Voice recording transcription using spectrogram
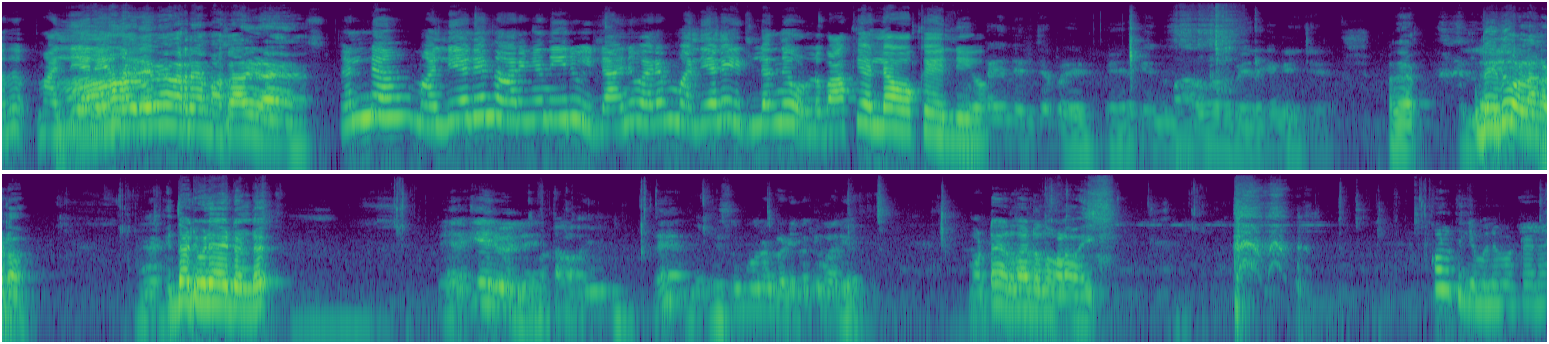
അത് പറഞ്ഞ മസാല ഇടാൻ അല്ല മല്ലിയിലയും നാരങ്ങ നീരും ഇല്ല. അതിന് വരം മല്ലിയില ഇല്ലെന്നേ ഉള്ളൂ. ബാക്കിയെല്ലാം ഓക്കെ അല്ലയോ? അതെ. ഇത് ഇത് കൊള്ളാം കേട്ടോ. ഇത് അടിപൊളിയായിട്ടുണ്ട്. മുട്ട ചെറുതായിട്ടൊന്ന് കൊളവായി. കൊള്ളത്തില്ലേ മുന്നേ മുട്ടയുടെ?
